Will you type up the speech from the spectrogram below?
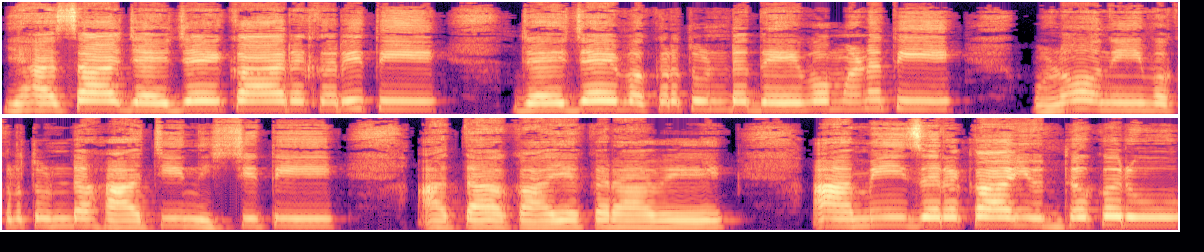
ह्याचा जय जयकार करीती. जय जय वक्रतुंड देव म्हणती. म्हणून वक्रतुंड हाची निश्चिती. आता काय करावे? आम्ही जर का युद्ध करू.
